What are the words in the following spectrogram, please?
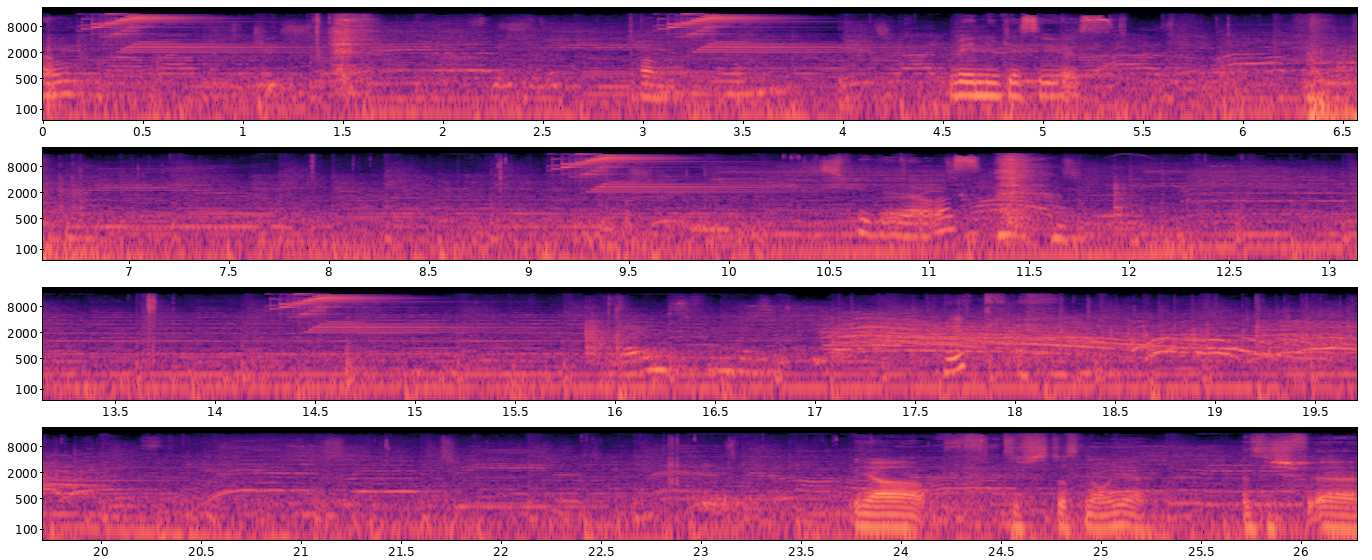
Auch. Weniger süß. Ist wieder das. Wirklich? Ja, das ist das Neue. Es ist äh,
